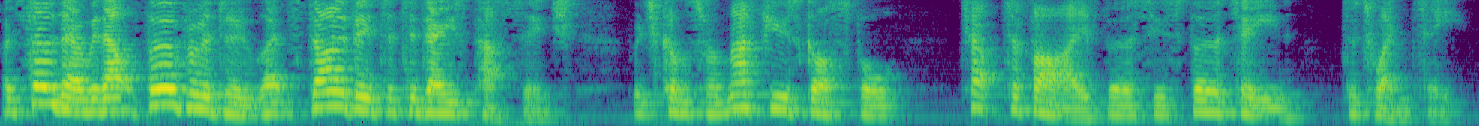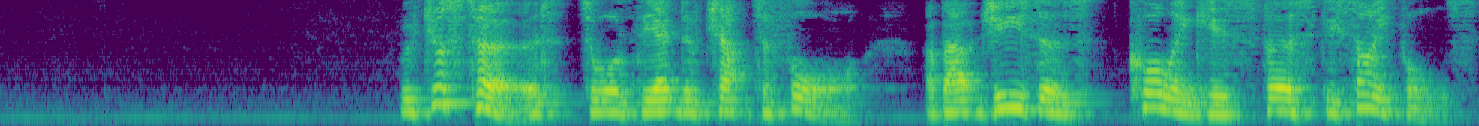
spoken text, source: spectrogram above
And so then, without further ado, let's dive into today's passage, which comes from Matthew's Gospel, chapter 5, verses 13 to 20. We've just heard, towards the end of chapter 4, about Jesus calling his first disciples,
